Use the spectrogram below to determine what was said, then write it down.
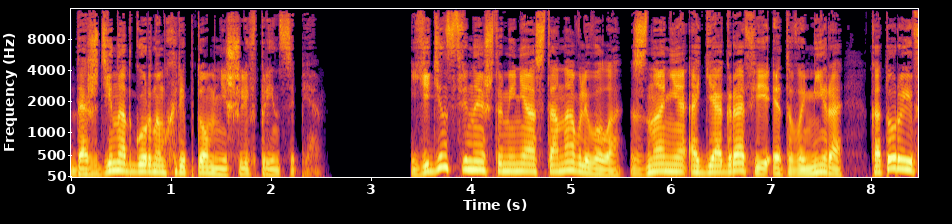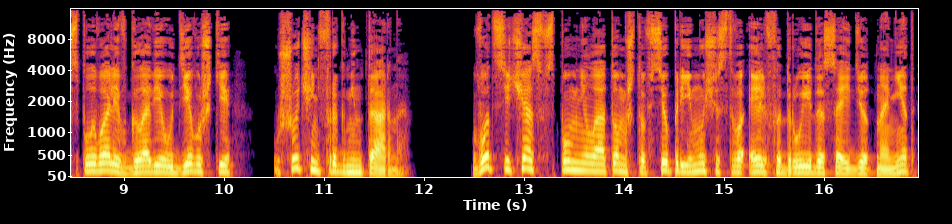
Дожди над горным хребтом не шли в принципе. Единственное, что меня останавливало, знания о географии этого мира, которые всплывали в голове у девушки уж очень фрагментарно. Вот сейчас вспомнила о том, что все преимущество эльфа-друида сойдет на нет,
